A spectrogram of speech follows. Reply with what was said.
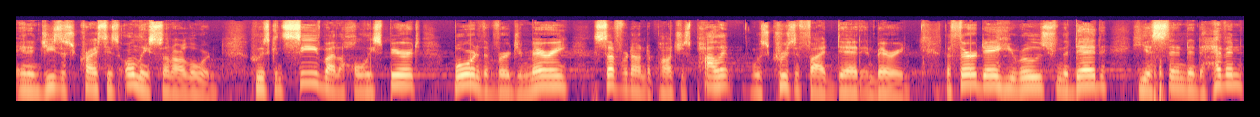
and in Jesus Christ, his only Son, our Lord, who is conceived by the Holy Spirit born of the Virgin Mary, suffered under Pontius Pilate, was crucified, dead, and buried. The third day he rose from the dead, he ascended into heaven,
